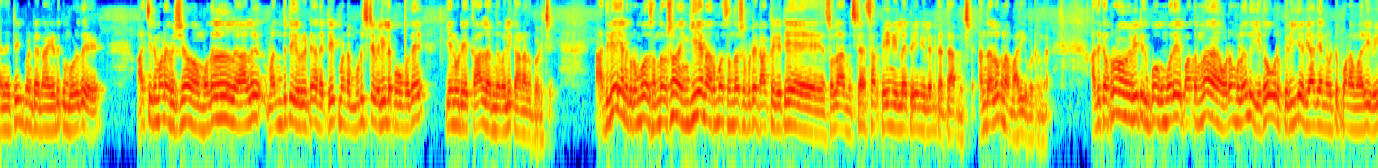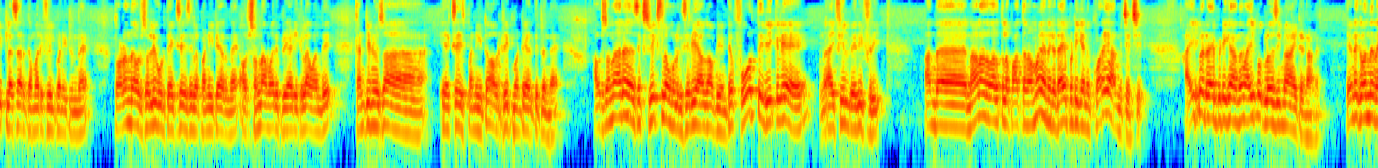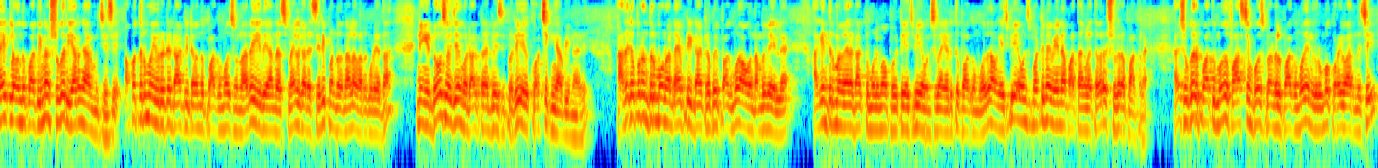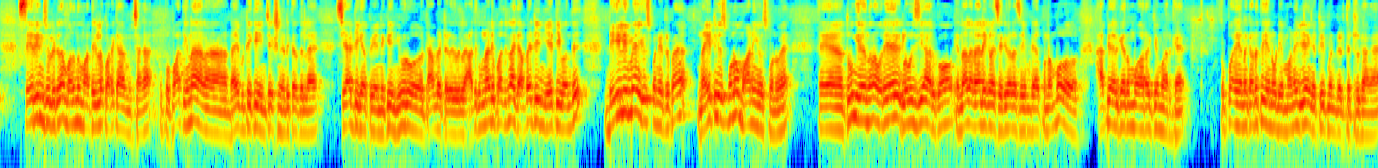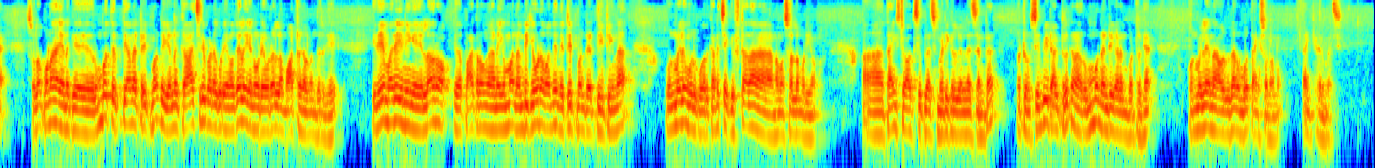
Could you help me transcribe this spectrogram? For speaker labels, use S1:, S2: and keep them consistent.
S1: அந்த ட்ரீட்மெண்ட்டை நான் எடுக்கும்பொழுது ஆச்சரியமான விஷயம். முதல் நாள் வந்துட்டு இவர்கிட்ட அந்த ட்ரீட்மெண்ட்டை முடிச்சுட்டு வெளியில் போகும்போதே என்னுடைய காலில் இருந்த வழி காணாத போயிடுச்சு. அதுவே எனக்கு ரொம்ப சந்தோஷம். இங்கேயே நான் ரொம்ப சந்தோஷப்பட்டு டாக்டர் கிட்டே சொல்ல ஆரம்பிச்சிட்டேன். சார் பெயின் இல்லை பெயின் இல்லைன்னு கத்த ஆரம்பிச்சிட்டேன். அந்த அளவுக்கு நான் பாதிக்கப்பட்டிருந்தேன். அதுக்கப்புறம் வீட்டுக்கு போகும்போதே பார்த்தோம்னா உடம்புல இருந்து ஏதோ ஒரு பெரிய வியாதி என்ன விட்டு போன மாதிரி வெயிட்லெஸ்ஸாக இருக்க மாதிரி ஃபீல் பண்ணிட்டு இருந்தேன். தொடர்ந்து அவர் சொல்லி கொடுத்த எக்ஸசைஸில் பண்ணிகிட்டே இருந்தேன். அவர் சொன்ன மாதிரி பிரியாடிக்கெல்லாம் வந்து கண்டினியூஸாக எக்ஸசைஸ் பண்ணிட்டு அவர் ட்ரீட்மெண்ட்டே எடுத்துகிட்டு இருந்தேன். அவர் சொன்னார் சிக்ஸ் வீக்ஸில் உங்களுக்கு சரியாகும் அப்படின்ட்டு. ஃபோர்த் வீக்லேயே ஐ ஃபீல் வெரி ஃப்ரீ அந்த நாலாவது வாரத்தில் பார்த்தோம்னா எனக்கு டயபெட்டிக் எனக்கு குறைய ஆரம்பிச்சிச்சு ஹைப்பர் டயபெட்டிக்காக இருந்தால் ஹைப்போ க்ளோசிமே ஆகிட்டேன் நான். எனக்கு வந்து நைட்டில் வந்து பார்த்தீங்கன்னா சுகர் இறங்க ஆரம்பிச்சிச்சு. அப்போ திரும்ப இவர்கிட்ட டாக்டர் வந்து பார்க்கும்போது சொன்னார் இது அந்த ஸ்மைல் கார்டை சரி பண்ணுறதுனால வரக்கூடியதான் நீங்கள் டோஸ் வச்சு உங்கள் டாக்டர் அட்வைஸ் படி குறைச்சிங்க அப்படின்னாரு. அதுக்கப்புறம் திரும்ப நான் டயபெட்டிக் டாக்டர் போய் பார்க்கும்போது அவங்க நம்பவே இல்லை. அகைன் திரும்ப வேறு டாக்டர் மூலியமாக போயிட்டு ஹெச்பி ஒன்ஸ்லாம் எடுத்து பார்க்கும்போது அவங்க ஹெச்பி ஒன்ஸ் மட்டுமே வேணா பார்த்தாங்களே தவிர சுகரை பார்க்கல. அது சுகர் பார்க்கும்போது ஃபாஸ்டிங் போஸ்ட் பேண்டல் பார்க்கும்போது எனக்கு ரொம்ப குறைவாக இருந்துச்சு. சரின்னு சொல்லிட்டு தான் மருந்து மாத்திரையில் குறைக்க ஆரம்பிச்சாங்க. இப்போ பார்த்தீங்கன்னா நான் டயபெட்டிக் இன்ஜெக்ஷன் எடுக்கிறதில்ல. சியாட்டிக் பெயினுக்கு நியூரோ டேப்லெட் எடுக்கிறதில்ல. அதுக்கு முன்னாடி பார்த்தீங்கன்னா கபேட்டின் ஏட்டி வந்து டெய்லியுமே யூஸ் பண்ணிட்டு இருப்பேன். நைட் யூஸ் பண்ணுவோம் மார்னிங் யூஸ் பண்ணுவேன். தூங்கி இருந்தால் ஒரே க்ளோஸியாக இருக்கும். என்னால் வேலைகளை சரிவர செய்ய முடியாது ரொம்ப ஹாப்பியாக இருக்கேன் ரொம்ப ஆரோக்கியமாக இருக்கேன். இப்போ எனக்கு அடுத்து என்னுடைய மனைவியே எங்கள் ட்ரீட்மெண்ட் எடுத்துகிட்டு இருக்காங்க சொல்லப்போனால் எனக்கு ரொம்ப திருப்தியான ட்ரீட்மெண்ட் எனக்கு ஆச்சரியப்படக்கூடிய வகையில் என்னுடைய உடலில் மாற்றங்கள் வந்திருக்கு. இதே மாதிரி நீங்கள் எல்லாரும் இதை பார்க்குறவங்க அநேகமாக நம்பிக்கையோடு வந்து இந்த ட்ரீட்மெண்ட் எடுத்துக்கிட்டிங்கன்னா உண்மையிலே உங்களுக்கு ஒரு கிடைச்ச கிஃப்ட்டாக தான் நம்ம சொல்ல முடியும். Thanks to oxy plus medical wellness centre மற்றும் சிபி டாக்டருக்கு நான் ரொம்ப நன்றி கடன்பட்டிருக்கேன் உண்மையிலே நான் அவருக்கு தான் ரொம்ப தேங்க்ஸ் சொல்லணும். Thank you very much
